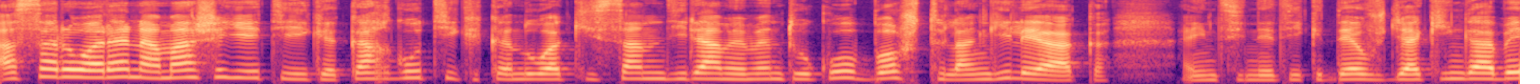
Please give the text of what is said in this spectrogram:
Azaroaren amaseietik kargotik kenduak izan dira mementuko bost langileak. Aintzinetik deus jakingabe,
